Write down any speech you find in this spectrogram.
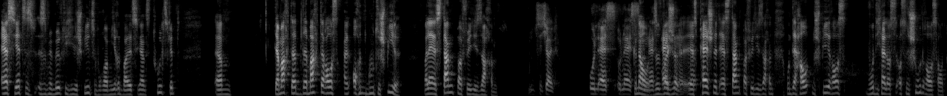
erst jetzt ist, ist, es mir möglich, dieses Spiel zu programmieren, weil es die ganzen Tools gibt. Ähm, der, macht, der, der macht daraus ein, auch ein gutes Spiel, weil er ist dankbar für die Sachen. Sicherheit. Und er ist, und er ist, genau, und er ist passionate. Er ist passionate, er ist dankbar für die Sachen und der haut ein Spiel raus, wo dich halt aus, aus den Schuhen raushaut.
